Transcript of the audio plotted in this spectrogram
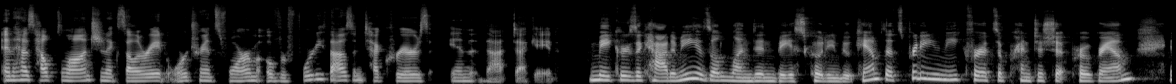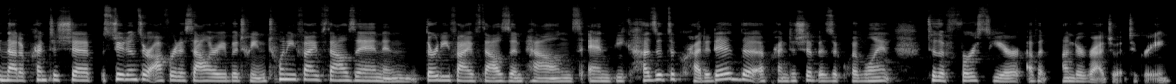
and has helped launch and accelerate or transform over 40,000 tech careers in that decade. Makers Academy is a London based coding bootcamp that's pretty unique for its apprenticeship program. In that apprenticeship, students are offered a salary between 25,000 and 35,000 pounds. And because it's accredited, the apprenticeship is equivalent to the first year of an undergraduate degree.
